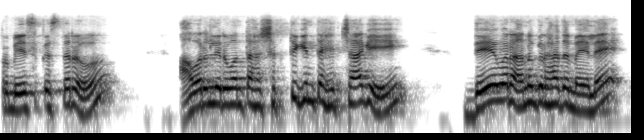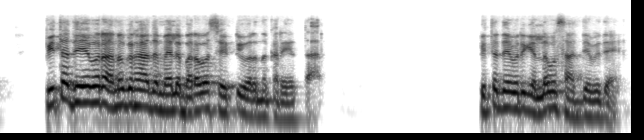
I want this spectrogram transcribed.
ಪ್ರಭು ಯೇಸು ಕ್ರಿಸ್ತರು ಅವರಲ್ಲಿರುವಂತಹ ಶಕ್ತಿಗಿಂತ ಹೆಚ್ಚಾಗಿ ದೇವರ ಅನುಗ್ರಹದ ಮೇಲೆ, ಪಿತ ದೇವರ ಅನುಗ್ರಹದ ಮೇಲೆ ಭರವಸೆ ಇಟ್ಟು ಇವರನ್ನು ಕರೆಯುತ್ತಾರೆ. ಪಿತ ದೇವರಿಗೆ ಎಲ್ಲವೂ ಸಾಧ್ಯವಿದೆ.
